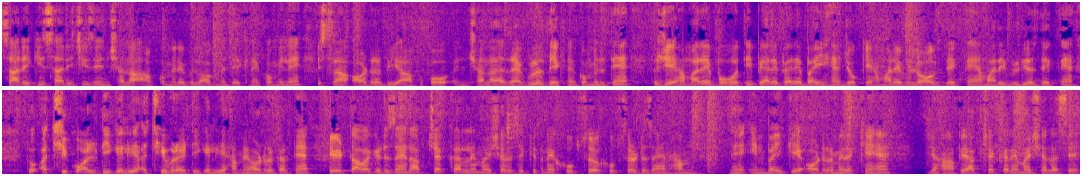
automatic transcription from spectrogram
सारी की सारी चीज़ें इनशाला आपको मेरे ब्लॉग में देखने को मिलें। इस तरह ऑर्डर भी आपको इनशाला रेगुलर देखने को मिलते हैं। तो ये हमारे बहुत ही प्यारे प्यारे भाई हैं जो कि हमारे व्लॉग्स देखते हैं, हमारी वीडियोज़ देखते हैं। तो अच्छी क्वालिटी के लिए, अच्छी वैरायटी के लिए हमें ऑर्डर करते हैं। डेढ़ तावा के डिज़ाइन आप चेक कर लें माशा से कितने खूबसूरत खूबसूरत डिज़ाइन हमने इन भाई के ऑर्डर में रखे हैं। यहाँ पे आप चेक करें, माशाल्लाह से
